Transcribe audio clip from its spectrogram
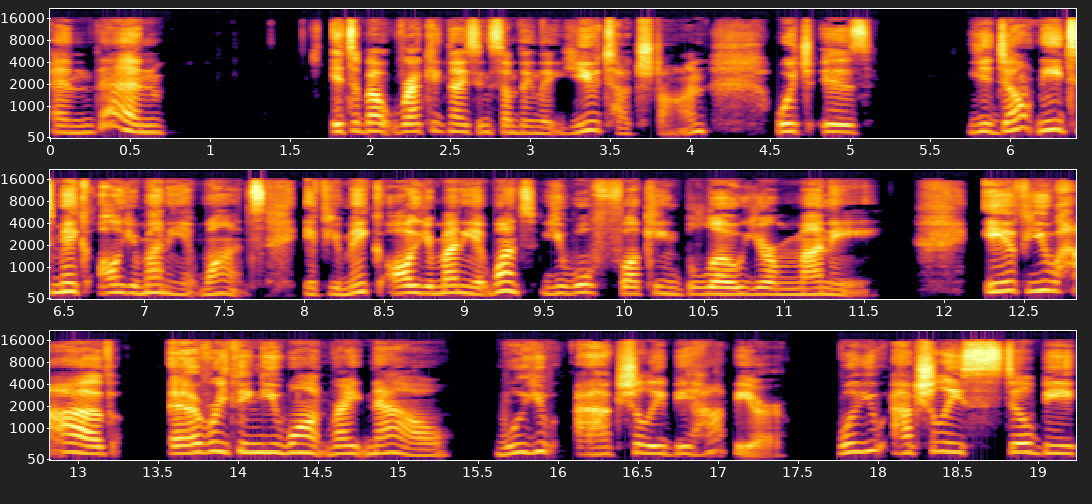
And then it's about recognizing something that you touched on, which is you don't need to make all your money at once. If you make all your money at once, you will fucking blow your money. If you have everything you want right now, will you actually be happier? Will you actually still be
